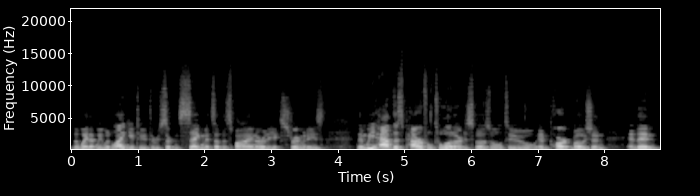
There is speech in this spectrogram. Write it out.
the way that we would like you to through certain segments of the spine or the extremities, then we have this powerful tool at our disposal to impart motion and then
